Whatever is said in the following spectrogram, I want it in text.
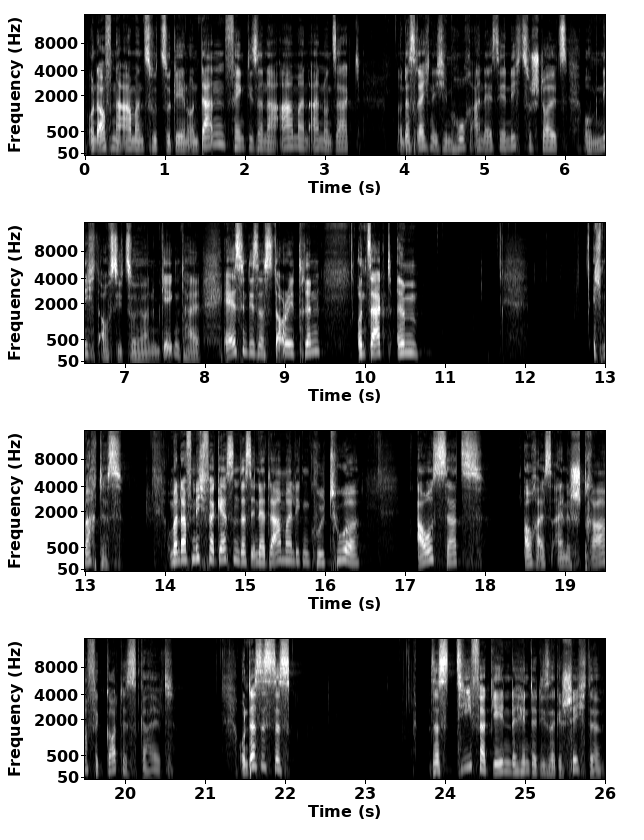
und auf Naaman zuzugehen. Und dann fängt dieser Naaman an und sagt, und das rechne ich ihm hoch an, er ist ja nicht zu stolz, um nicht auf sie zu hören. Im Gegenteil, er ist in dieser Story drin und sagt, ähm, ich mache das. Und man darf nicht vergessen, dass in der damaligen Kultur Aussatz auch als eine Strafe Gottes galt. Und das ist das das Tiefergehende hinter dieser Geschichte.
